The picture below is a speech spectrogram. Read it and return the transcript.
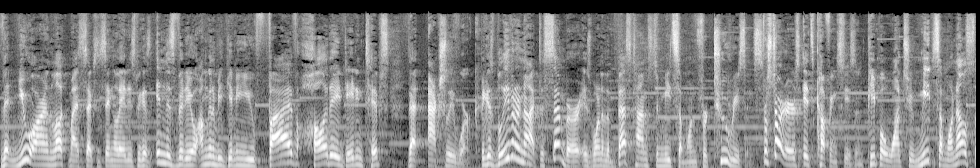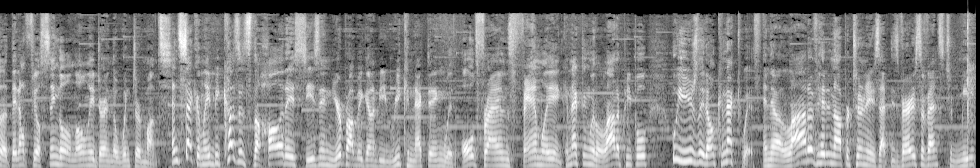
Then you are in luck, my sexy single ladies, because in this video, I'm gonna be giving you five holiday dating tips that actually work. Because believe it or not, December is one of the best times to meet someone for two reasons. For starters, it's cuffing season. People want to meet someone else so that they don't feel single and lonely during the winter months. And secondly, because it's the holiday season, you're probably gonna be reconnecting with old friends, family, and connecting with a lot of people who you usually don't connect with. And there are a lot of hidden opportunities at these various events to meet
